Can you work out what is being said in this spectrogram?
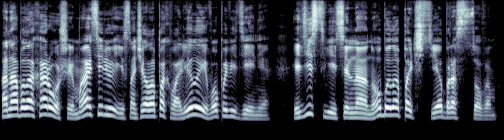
Она была хорошей матерью и сначала похвалила его поведение. И действительно, оно было почти образцовым.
